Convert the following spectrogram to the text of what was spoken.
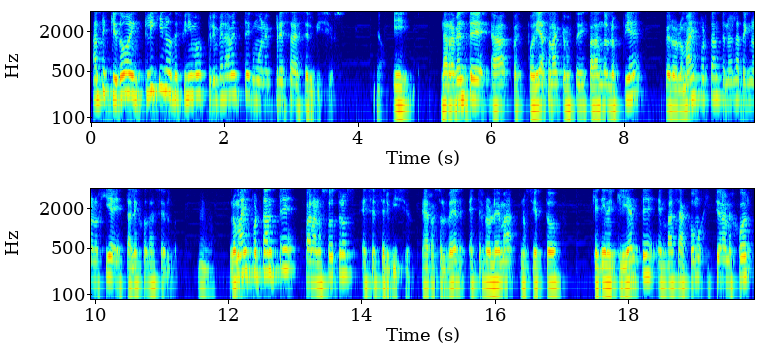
antes que todo, en Clicky nos definimos primeramente como una empresa de servicios. No. Y de repente ah, podría sonar que me estoy disparando en los pies, pero lo más importante no es la tecnología y está lejos de hacerlo. No. Lo más importante para nosotros es el servicio, es resolver este problema, ¿no es cierto?, que tiene el cliente en base a cómo gestiona mejor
